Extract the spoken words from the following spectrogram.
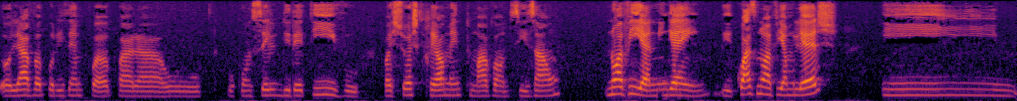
olhava por exemplo para o, o conselho diretivo para as pessoas que realmente tomavam decisão não havia ninguém quase não havia mulheres e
